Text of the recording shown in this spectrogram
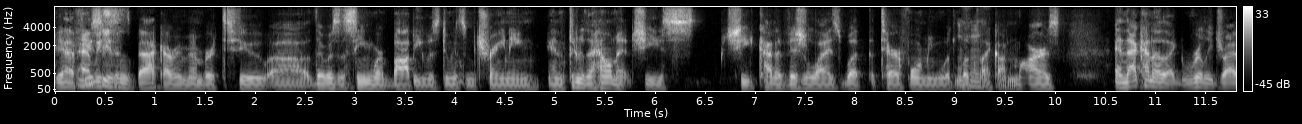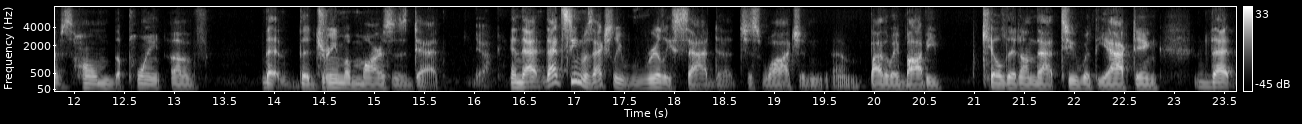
Yeah, a few And we seasons back, I remember too. Uh, there was a scene where Bobbie was doing some training, and through the helmet, she's she kind of visualized what the terraforming would look Mhm. like on Mars, and that kind of like really drives home the point of that the dream of Mars is dead. Yeah. and that that scene was actually really sad to just watch. And um, by the way, Bobbie killed it on that too with the acting. That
